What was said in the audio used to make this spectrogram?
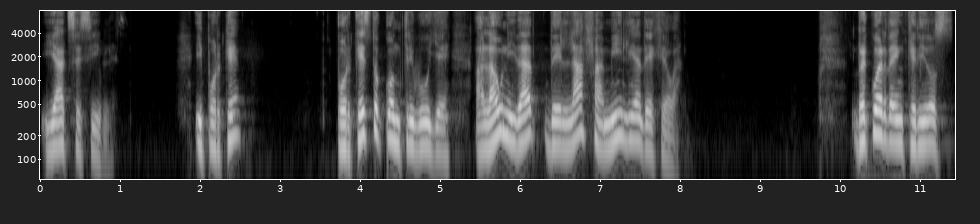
y accesibles. ¿Y por qué? Porque esto contribuye a la unidad de la familia de Jehová. Recuerden, queridos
